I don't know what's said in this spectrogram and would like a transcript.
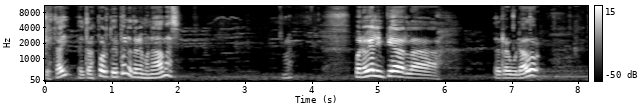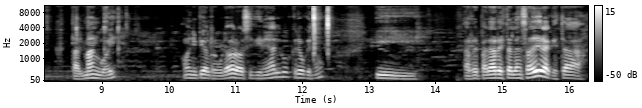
Que está ahí, el transporte. Después no tenemos nada más. Bueno, voy a limpiar la, el regulador. Está el mango ahí. Vamos a limpiar el regulador a ver si tiene algo. Creo que no. Y a reparar esta lanzadera que está...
